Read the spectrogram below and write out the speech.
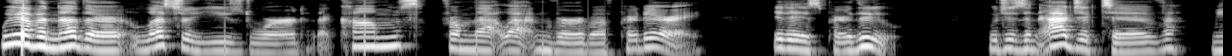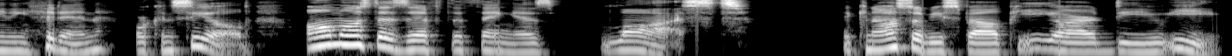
We have another lesser used word that comes from that Latin verb of perdere. It is perdu, which is an adjective meaning hidden or concealed, almost as if the thing is lost. It can also be spelled P E R D U E.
